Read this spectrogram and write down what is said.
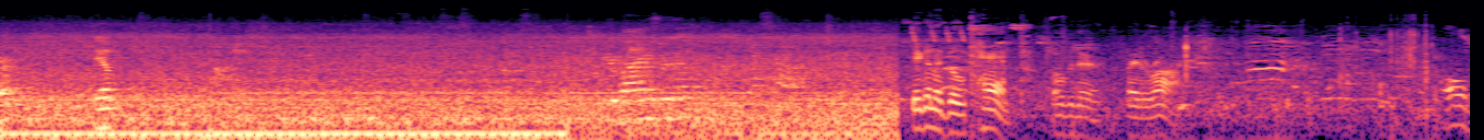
Yep. Your lines with him? They're gonna go camp over there by the rock. Oh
